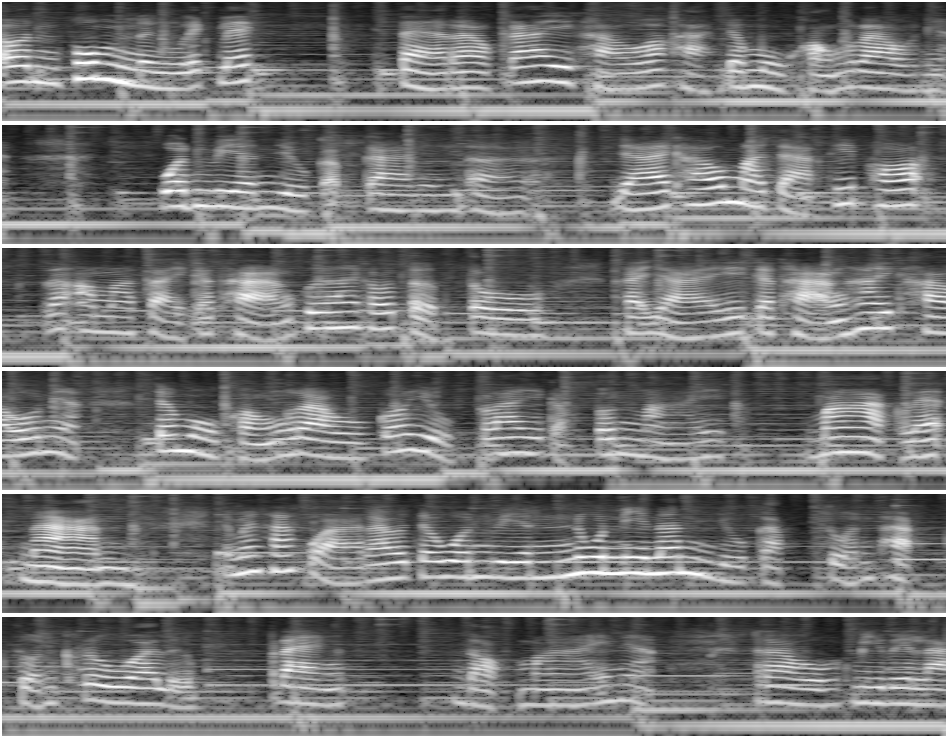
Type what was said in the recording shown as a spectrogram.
ต้นพุ่มหนึ่งเล็กๆ แต่เราใกล้เขาอะค่ะ จมูกของเราเนี่ยวนเวียนอยู่กับการย้ายเขามาจากที่เพาะแล้วเอามาใส่กระถางเพื่อให้เขาเติบโต ขยายกระถางให้เขาเนี่ยจมูกของเราก็อยู่ใกล้กับต้นไม้มากและนาน ช่ไหมคะกว่าเราจะวนเวียนนู่นนี่นั่นอยู่กับสวนผักสวนครัวหรือแปลงดอกไม้เนี่ยเรามีเวลา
